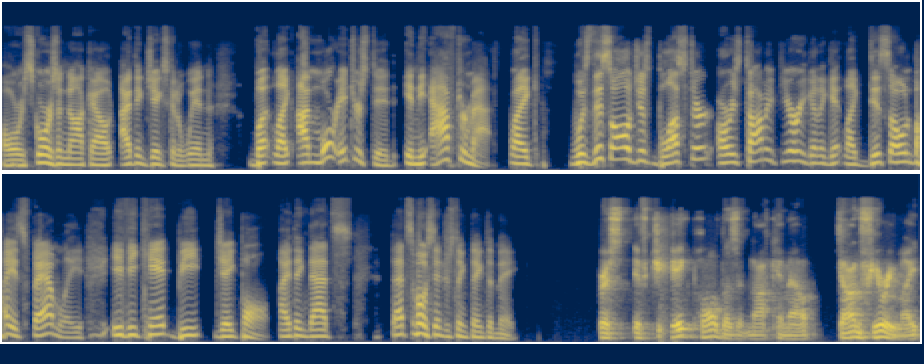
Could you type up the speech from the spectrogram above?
or he scores a knockout. I think Jake's going to win. But like, I'm more interested in the aftermath. Like, was this all just bluster, or is Tommy Fury going to get like disowned by his family if he can't beat Jake Paul? I think that's that's the most interesting thing to me. Chris, if Jake Paul doesn't knock him out, John Fury might.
